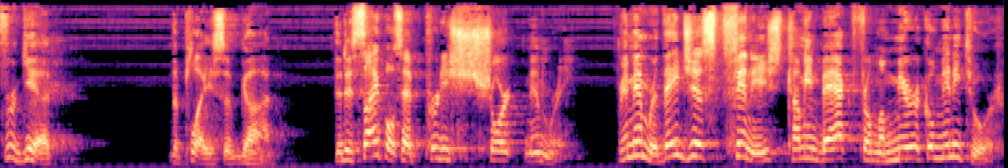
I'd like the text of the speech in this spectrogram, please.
forget the place of God. The disciples had pretty short memory. Remember, they just finished coming back from a miracle mini tour.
